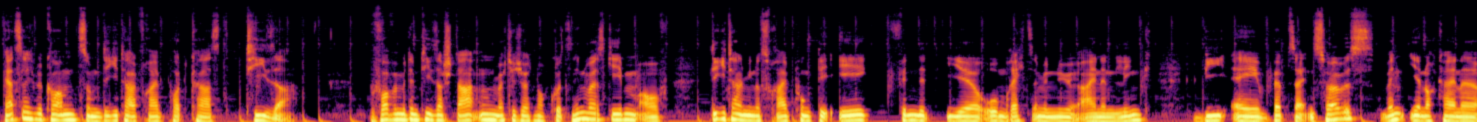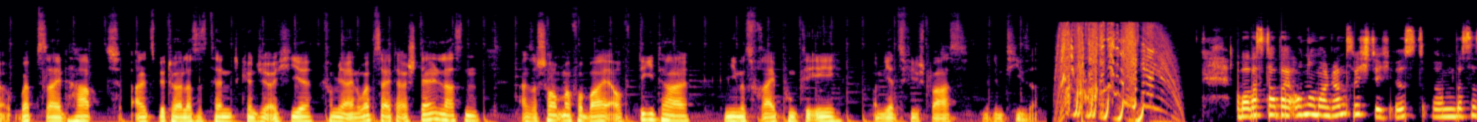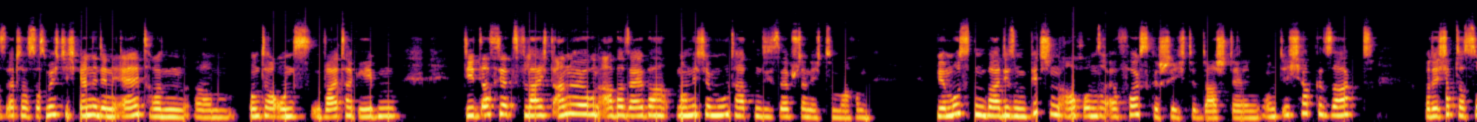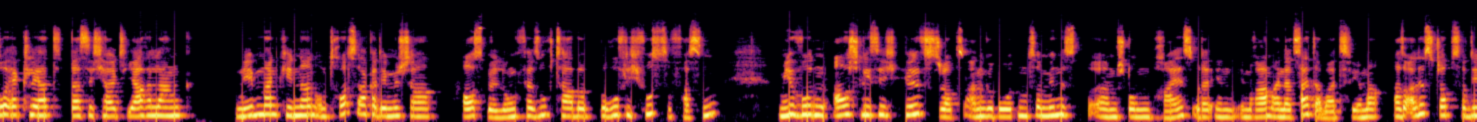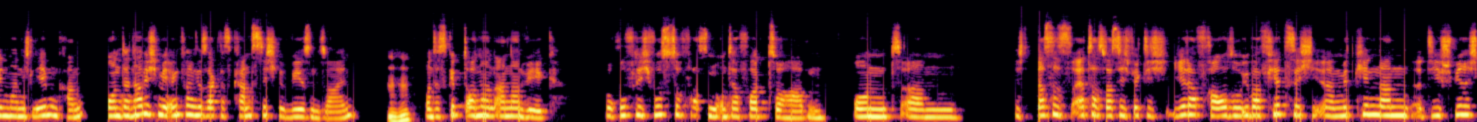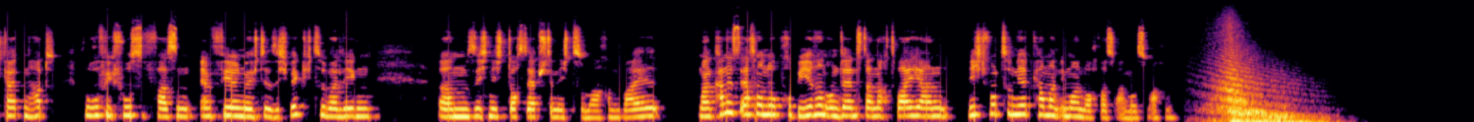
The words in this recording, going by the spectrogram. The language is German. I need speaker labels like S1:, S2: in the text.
S1: Herzlich willkommen zum Digitalfrei Podcast Teaser. Bevor wir mit dem Teaser starten, möchte ich euch noch kurz einen Hinweis geben. Auf digital-frei.de findet ihr oben rechts im Menü einen Link BA Webseiten-Service. Wenn ihr noch keine Website habt als virtueller Assistent, könnt ihr euch hier von mir eine Webseite erstellen lassen. Also schaut mal vorbei auf digital-frei.de und jetzt viel Spaß mit dem Teaser.
S2: Aber was dabei auch nochmal ganz wichtig ist, ähm, das ist etwas, das möchte ich gerne den Älteren ähm, unter uns weitergeben, die das jetzt vielleicht anhören, aber selber noch nicht den Mut hatten, sich selbstständig zu machen. Wir mussten bei diesem Pitchen auch unsere Erfolgsgeschichte darstellen. Und ich habe gesagt, oder ich habe das so erklärt, dass ich halt jahrelang neben meinen Kindern und trotz akademischer Ausbildung versucht habe, beruflich Fuß zu fassen mir wurden ausschließlich Hilfsjobs angeboten zum Mindeststundenpreis oder in, im Rahmen einer Zeitarbeitsfirma. Also alles Jobs, von denen man nicht leben kann. Und dann habe ich mir irgendwann gesagt, das kann es nicht gewesen sein. Mhm. Und es gibt auch noch einen anderen Weg, beruflich Fuß zu fassen und Erfolg zu haben. Und ähm, ich, das ist etwas, was ich wirklich jeder Frau so über 40 äh, mit Kindern, die Schwierigkeiten hat, beruflich Fuß zu fassen, empfehlen möchte, sich wirklich zu überlegen, ähm, sich nicht doch selbstständig zu machen, weil man kann es erstmal nur probieren und wenn es dann nach zwei Jahren nicht funktioniert, kann man immer noch was anderes machen.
